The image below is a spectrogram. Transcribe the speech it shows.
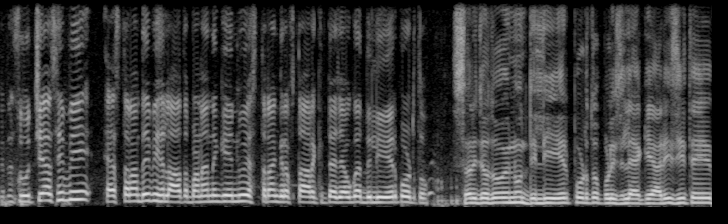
ਕਦੇ ਸੋਚਿਆ ਸੀ ਵੀ ਇਸ ਤਰ੍ਹਾਂ ਦੇ ਵੀ ਹਾਲਾਤ ਬਣਨਗੇ ਇਹਨੂੰ ਇਸ ਤਰ੍ਹਾਂ ਗ੍ਰਿਫਤਾਰ ਕੀਤਾ ਜਾਊਗਾ ਦਿੱਲੀ 에ਅਰਪੋਰਟ ਤੋਂ? ਸਰ ਜਦੋਂ ਇਹਨੂੰ ਦਿੱਲੀ 에ਅਰਪੋਰਟ ਤੋਂ ਪੁਲਿਸ ਲੈ ਕੇ ਆ ਰਹੀ ਸੀ ਤੇ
